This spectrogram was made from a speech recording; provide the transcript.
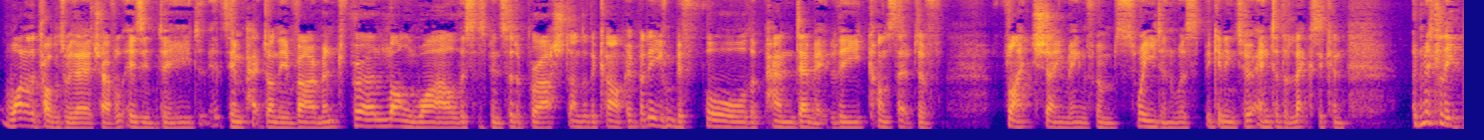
One of the problems with air travel is indeed its impact on the environment. For a long while, this has been sort of brushed under the carpet, but even before the pandemic, the concept of flight shaming from Sweden was beginning to enter the lexicon. Admittedly,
